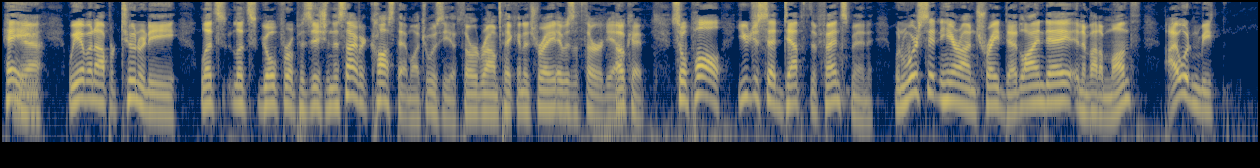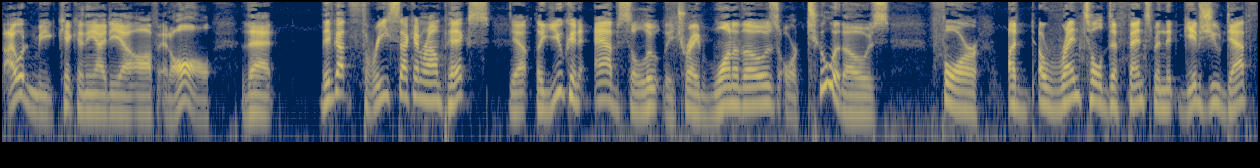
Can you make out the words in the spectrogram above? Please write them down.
hey, Yeah. we have an opportunity. Let's let's go for a position that's not going to cost that much. What was he a third round pick in a trade? It was a third, yeah. Okay, so Paul, you just said depth defenseman. When we're sitting here on trade deadline day in about a month, I wouldn't be I wouldn't be kicking the idea off at all that they've got three second round picks. Yep. Like you can absolutely trade one of those or two of those for a, a rental defenseman that gives you depth,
